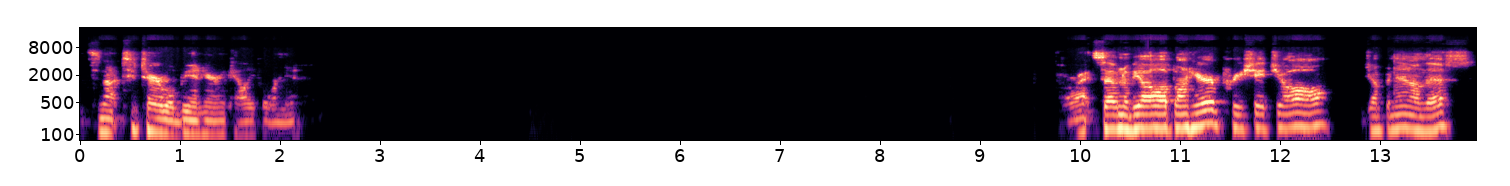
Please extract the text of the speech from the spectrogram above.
it's not too terrible being here in California. All right, seven of y'all up on here. Appreciate y'all jumping in on this.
